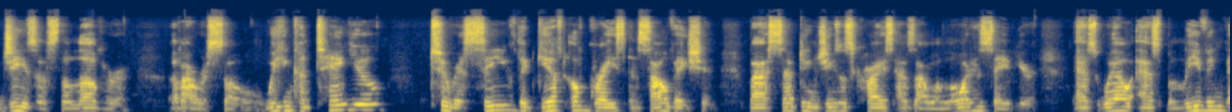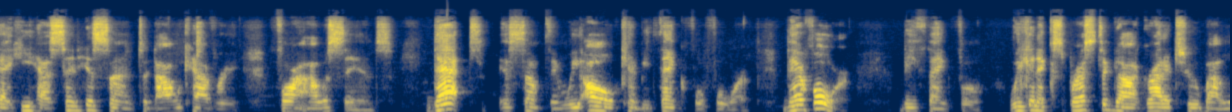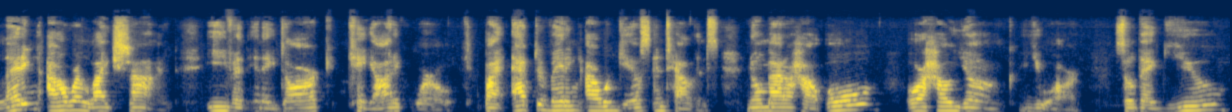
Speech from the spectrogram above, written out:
Jesus, the lover of our soul. We can continue to receive the gift of grace and salvation by accepting Jesus Christ as our Lord and Savior, as well as believing that He has sent His Son to die on Calvary for our sins. That is something we all can be thankful for. Therefore, be thankful. We can express to God gratitude by letting our light shine, even in a dark, chaotic world, by activating our gifts and talents, no matter how old or how young you are, so that you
